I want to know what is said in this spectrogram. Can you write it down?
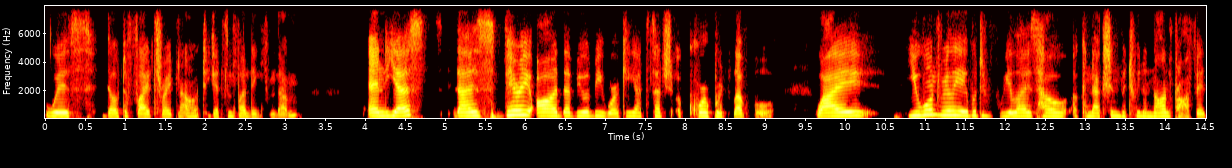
with Delta Flights right now to get some funding from them. And yes, that is very odd that we would be working at such a corporate level. Why you won't really able to realize how a connection between a nonprofit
